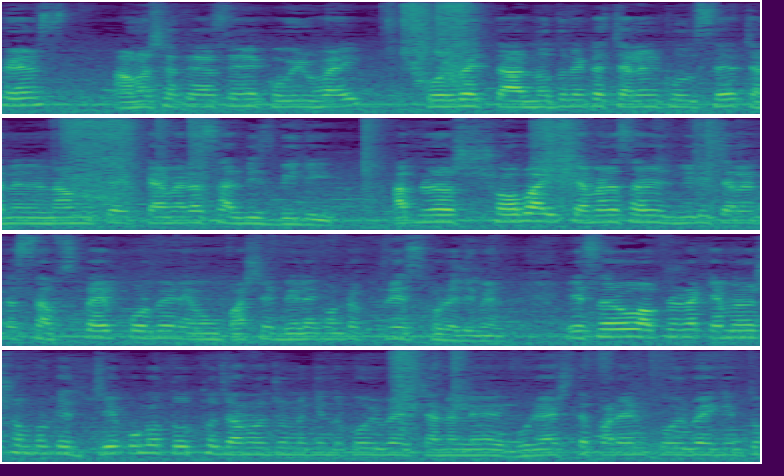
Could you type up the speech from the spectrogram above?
ফ্রেন্ডস আমার সাথে আছে কবির ভাই। কবির ভাই তার নতুন একটা চ্যানেল খুলছে। চ্যানেলের নাম হচ্ছে ক্যামেরা সার্ভিস বিডি আপনারা সবাই ক্যামেরা সার্ভিস বিডি চ্যানেলটা সাবস্ক্রাইব করবেন এবং পাশে বেল আইকনটা প্রেস করে এছাড়াও আপনারা ক্যামেরা সম্পর্কে যে কোনো তথ্য জানার জন্য কিন্তু কবির ভাই চ্যানেলে ঘুরে আসতে পারেন। কবির ভাই কিন্তু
